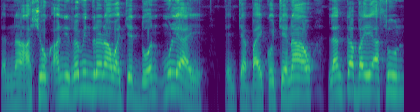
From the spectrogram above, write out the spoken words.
त्यांना अशोक आणि रवींद्र नावाचे दोन मुले आहे. त्यांच्या बायकोचे नाव लंकाबाई असून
